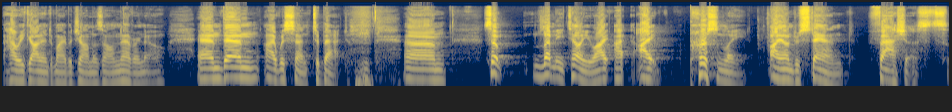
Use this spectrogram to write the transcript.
How he got into my pajamas, I'll never know. And then I was sent to bed. um, so let me tell you, I, I, I personally, I understand fascists.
